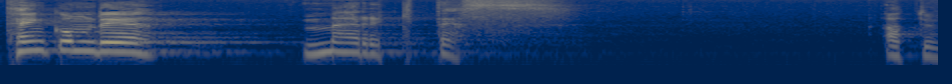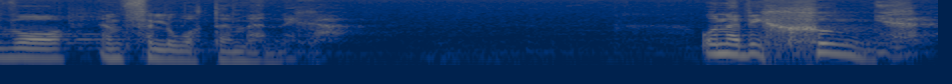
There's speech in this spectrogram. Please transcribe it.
Tänk om det märktes att du var en förlåten människa. Och när vi sjunger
